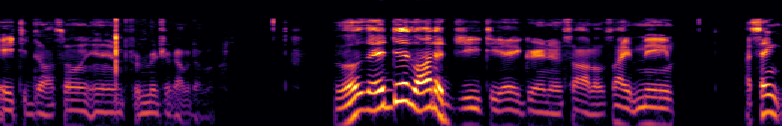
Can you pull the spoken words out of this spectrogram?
18 dollars only and for Richard comment. Well, they did a lot of GTA Grand Theft Autos. Like me, I think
